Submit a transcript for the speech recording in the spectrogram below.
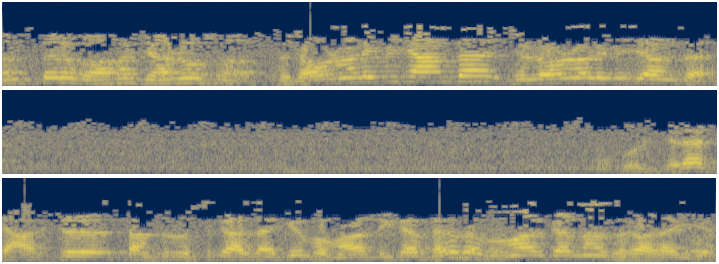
ਅੰਤਰ ਬਾਹਰ ਜਾਣੋ ਸਾਥ। ਫਸਾਉਣ ਵਾਲੀ ਵੀ ਜਾਣਦਾ ਛਡਾਉਣ ਵਾਲੇ ਵੀ ਜਾਣਦਾ। ਹੁਣ ਜਿਹੜਾ ਡਾਕਟਰ ਤੰਦਰੁਸਤ ਕਰਦਾ ਕਿ ਬਿਮਾਰ ਨਹੀਂ ਕਰ ਸਕਦਾ? ਬਿਮਾਰ ਕਰਨਾ ਸਿਖਾਦਾ ਹੀ ਹੈ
